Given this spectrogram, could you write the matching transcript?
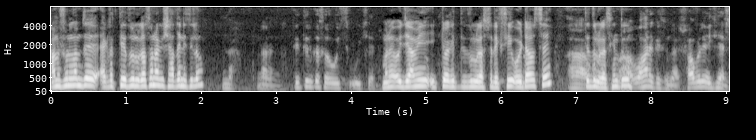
আমি শুনলাম যে একটা তেঁতুল গাছও নাকি সাথে নিছিল? না। না না না। তিতিল গাছে মানে ওই যে আমি একটু আগে তেঁতুল গাছটা দেখছি ওইটা হচ্ছে তেঁতুল গাছ কিন্তু ওখানে কিছু না সবই এইখানে।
